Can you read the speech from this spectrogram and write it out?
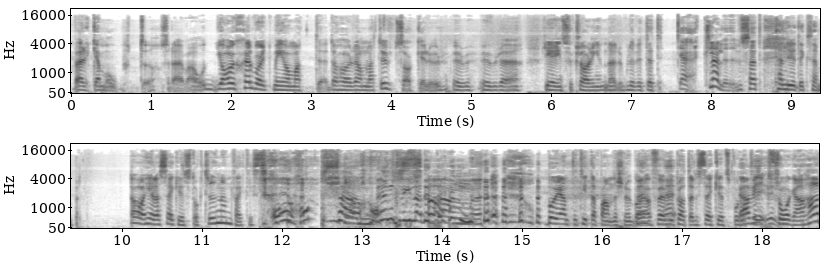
verka mot. Och sådär, va? Och jag har själv varit med om att det har ramlat ut saker ur, ur, ur uh, regeringsförklaringen där det blivit ett jäkla liv. Så att, kan du ge ett exempel? Ja, hela säkerhetsdoktrinen faktiskt. Åh oh, hoppsan, ja, den trillade den! Börja inte titta på Anders nu bara för vi pratade säkerhetspolitikfråga. Ja,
